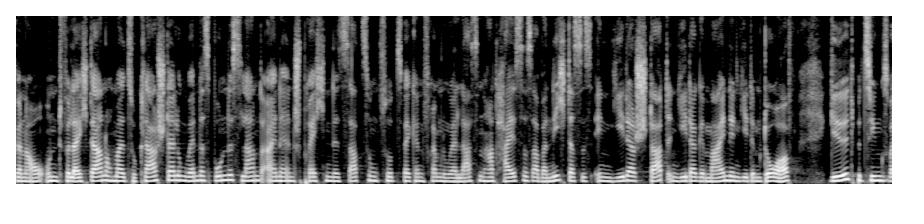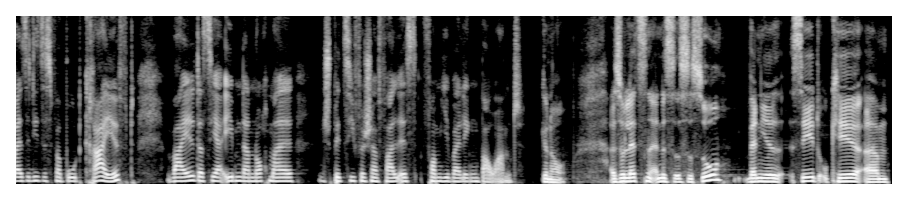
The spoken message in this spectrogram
Genau, und vielleicht da nochmal zur Klarstellung, wenn das Bundesland eine entsprechende Satzung zur Zweckentfremdung erlassen hat, heißt das aber nicht, dass es in jeder Stadt, in jeder Gemeinde, in jedem Dorf gilt, beziehungsweise dieses Verbot greift, weil das ja eben dann nochmal ein spezifischer Fall ist vom jeweiligen Bauamt. Genau. Also letzten Endes ist es so, wenn ihr seht, okay, ähm,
